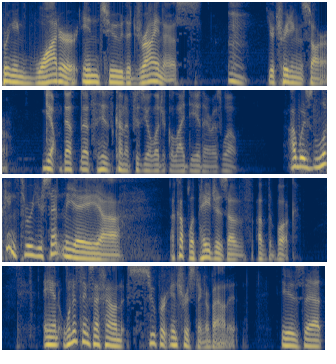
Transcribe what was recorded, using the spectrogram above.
bringing water into the dryness, Mm. you're treating the sorrow. Yeah, that's, that's his kind of physiological idea there as well. I was looking through. You sent me a uh, a couple of pages of of the book, and one of the things I found super interesting about it is that,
